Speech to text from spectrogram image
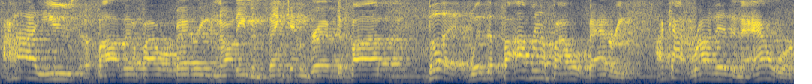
I used a five amp hour battery, not even thinking, grabbed a five. But with the five amp hour battery, I got right at an hour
